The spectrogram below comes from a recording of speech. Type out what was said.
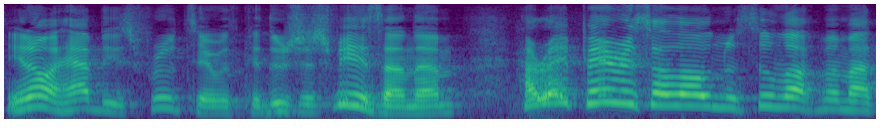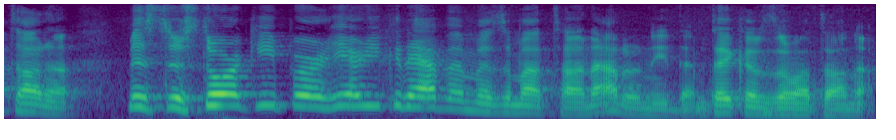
you know, I have these fruits here with Kedusha Shvias on them. Hare Paris alone, Nusulach matana. Mr. Storekeeper, here, you can have them as a matana. I don't need them. Take them as a matana.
